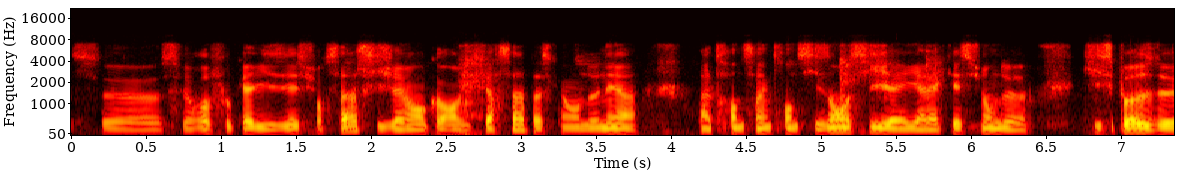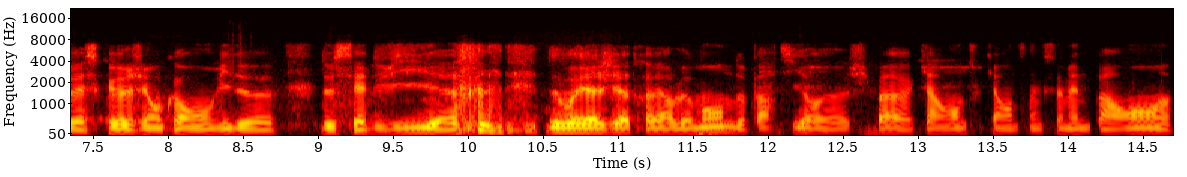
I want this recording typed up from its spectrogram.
se, refocaliser sur ça, si j'avais encore envie de faire ça. Parce qu'à un moment donné, à, 35-36 ans aussi, il y, a, la question de, qui se pose de est-ce que j'ai encore envie de, cette vie, de voyager à travers le monde, de partir, je sais pas, 40 ou 45 semaines par an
